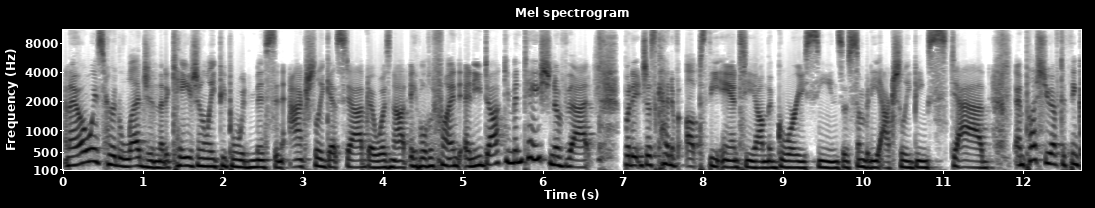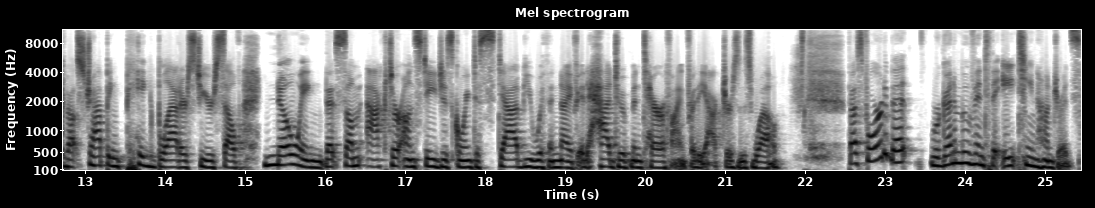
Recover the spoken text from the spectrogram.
And I always heard legend that occasionally people would miss and actually get stabbed. I was not able to find any documentation of that, but it just kind of ups the ante on the gory scenes of somebody actually being stabbed. And plus, you have to think about strapping pig bladders to yourself, knowing that some actor on stage is going to stab you with a knife. It had to have been terrifying for the actors as well. Fast forward a bit, we're going to move into the 1800s.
